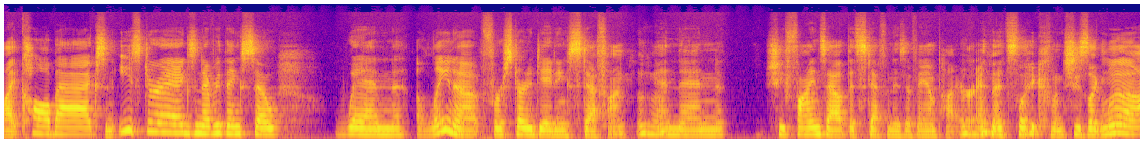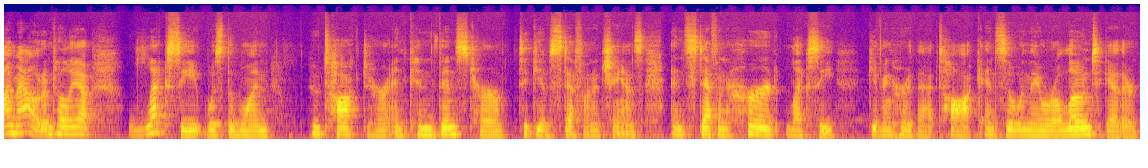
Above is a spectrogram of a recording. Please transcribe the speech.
like callbacks and Easter eggs and everything. So when Elena first started dating Stefan, and then she finds out that Stefan is a vampire, and that's like when she's like, "I'm out. I'm totally out." Lexi was the one who talked to her and convinced her to give Stefan a chance. And Stefan heard Lexi giving her that talk. And so when they were alone together,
